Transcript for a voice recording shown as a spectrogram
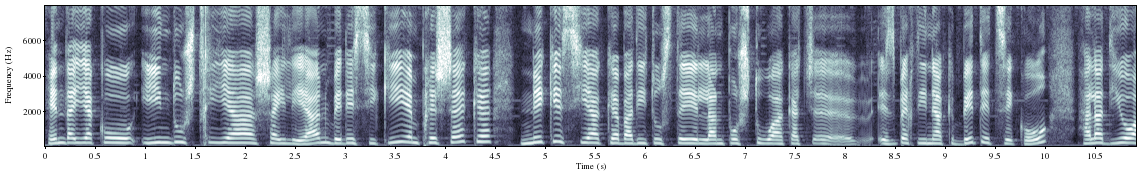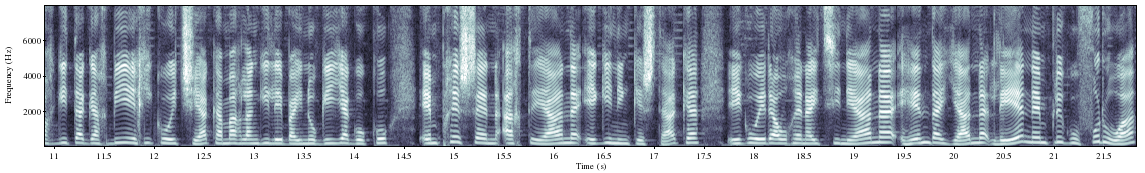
Hendaiako industria sailean bereziki enpresek nekeziak badituzte lanpostuak eh, ezberdinak betetzeko, hala dio argita garbi erriko etxeak amar langile baino gehiagoko enpresen artean egin inkestak, egoera horren aitzinean hendaian lehen enplegu forua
